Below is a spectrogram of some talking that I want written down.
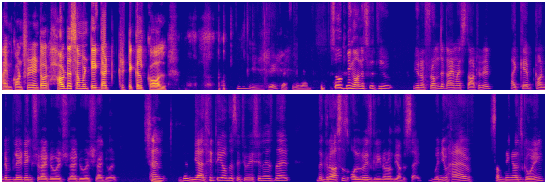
i'm confident or how does someone take that critical call Hmm, great question again. So, being honest with you, you know, from the time I started it, I kept contemplating should I do it, should I do it, should I do it? Hmm, And the reality of the situation is that the grass is always greener on the other side. When you have something else going,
